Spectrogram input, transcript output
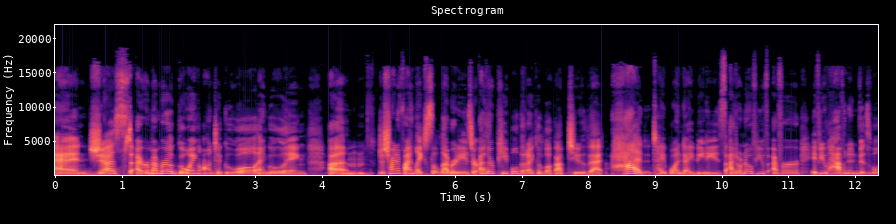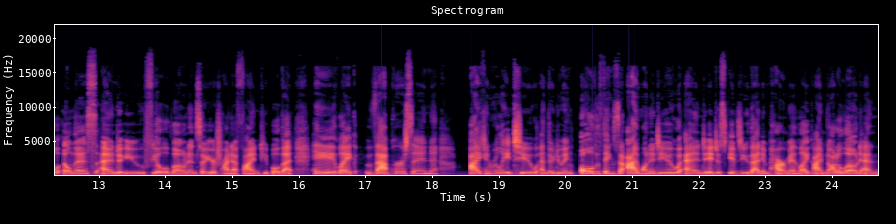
and just, I remember going onto Google and Googling, um, just trying to find like celebrities or other people that I could look up to that had type 1 diabetes. I don't know if you've ever, if you have an invisible illness and you feel alone. And so you're trying to find people that, hey, like that person I can relate to and they're doing all the things that I want to do and it just gives you that empowerment like I'm not alone and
